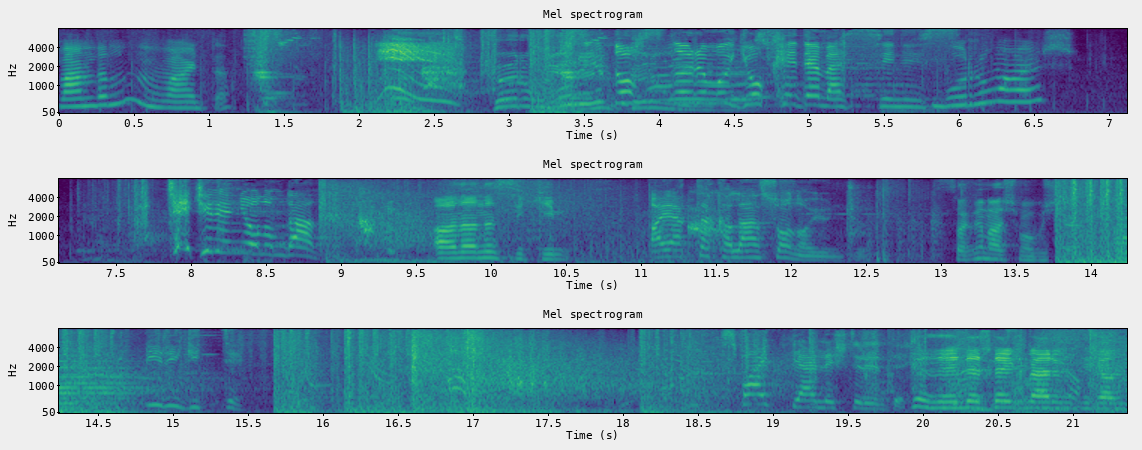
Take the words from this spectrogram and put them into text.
Vandalın mı vardı? Kör vuruyor. Dostlarımı yok edemezsiniz. Boru var. Çekilin yolumdan. Ananı sikeyim. Ayakta kalan son oyuncu. Sakın açma bıçağı. Biri gitti. Spike yerleştirildi. Senin de tek mermisi kalmış.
